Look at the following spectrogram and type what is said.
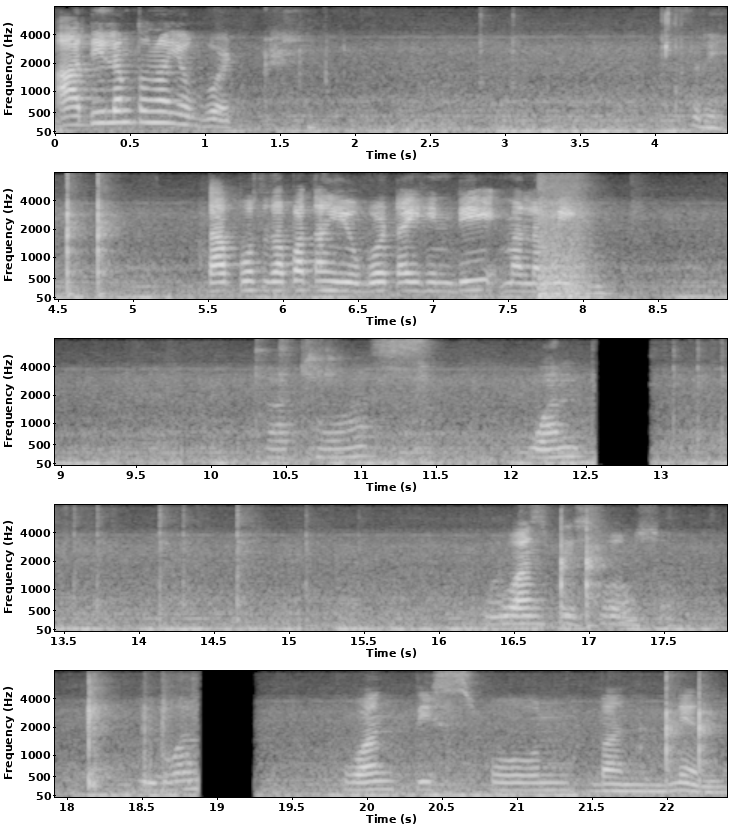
Adi lang to na yogurt. three. Tapos, dapat ang yogurt ay hindi malamig. Tapos, one, One teaspoon. salt So, And one 1 teaspoon vanilla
